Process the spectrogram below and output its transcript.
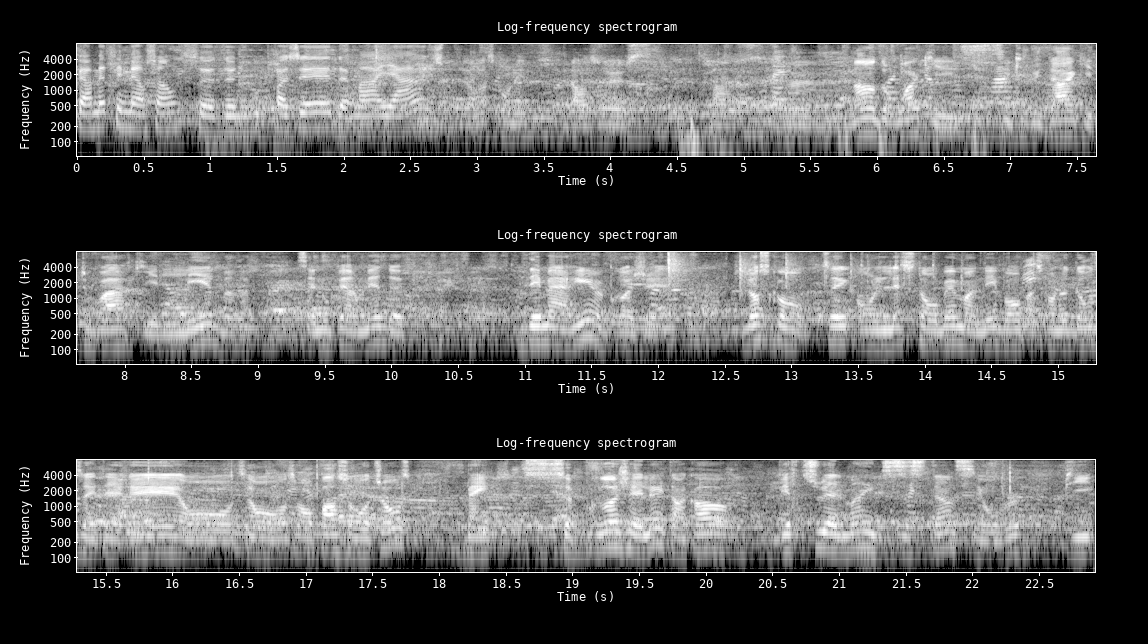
permettre l'émergence de nouveaux projets de maillage. Lorsqu'on est dans un, endroit qui est sécuritaire, qui est ouvert, qui est libre, ça nous permet de démarrer un projet, lorsqu'on laisse tomber un moment donné, bon, parce qu'on a d'autres intérêts, on, on, on, passe sur autre chose, bien, ce projet-là est encore virtuellement existant, si on veut. Puis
